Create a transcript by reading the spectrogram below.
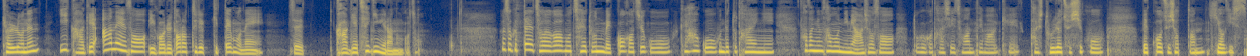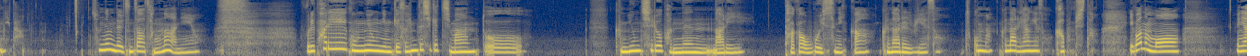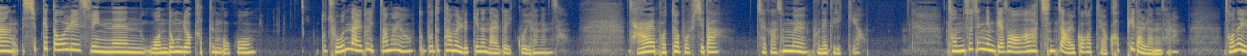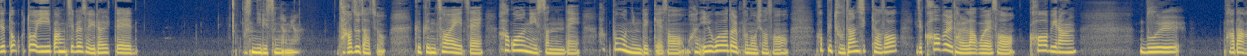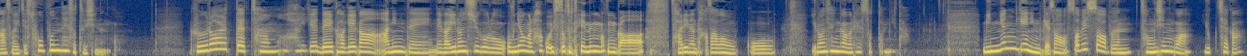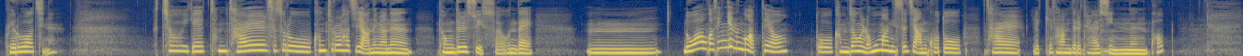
결론은 이 가게 안에서 이거를 떨어뜨렸기 때문에 이제 가게 책임이라는 거죠. 그래서 그때 저희가 뭐 제 돈 메꿔가지고 그렇게 하고, 근데 또 다행히 사장님 사모님이 아셔서 또 그거 다시 저한테 막 이렇게 다시 돌려주시고 메꿔주셨던 기억이 있습니다. 손님들 진짜 장난 아니에요. 우리 8206님께서 힘드시겠지만 또 금융치료 받는 날이 다가오고 있으니까 그날을 위해서 조금만 그날을 향해서 가봅시다. 이거는 뭐 그냥 쉽게 떠올릴 수 있는 원동력 같은 거고 또 좋은 날도 있잖아요. 또 뿌듯함을 느끼는 날도 있고 이러면서 잘 버텨봅시다. 제가 선물 보내드릴게요. 전수진님께서 아 진짜 알 것 같아요. 커피 달라는 사람. 저는 이제 또 또 이 빵집에서 일할 때 무슨 일이 있었냐면 자주 자주 그 근처에 이제 학원이 있었는데 학부모님들께서 한 일곱 여덟 분 오셔서 커피 두 잔 시켜서 이제 컵을 달라고 해서 컵이랑 물 받아가서 이제 소분해서 드시는 거. 그럴 때 참, 아, 이게 내 가게가 아닌데 내가 이런 식으로 운영을 하고 있어도 되는 건가. 자리는 다 잡아먹고, 이런 생각을 했었답니다. 민윤기님께서 서비스업은 정신과 육체가 괴로워지는. 그쵸. 이게 참 잘 스스로 컨트롤 하지 않으면은 병들 수 있어요. 근데, 음, 노하우가 생기는 것 같아요. 또 감정을 너무 많이 쓰지 않고도 잘 이렇게 사람들을 대할 수 있는 법?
